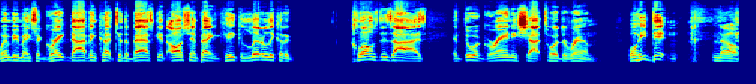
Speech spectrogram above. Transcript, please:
Wemby makes a great diving cut to the basket. All Champagnie, he literally could have closed his eyes and threw a granny shot toward the rim. Well, he didn't. no,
